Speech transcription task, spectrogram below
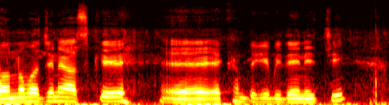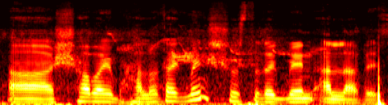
ধন্যবাদ জানিয়ে আজকে এখান থেকে বিদায় নিচ্ছি। সবাই ভালো থাকবেন, সুস্থ থাকবেন, আল্লাহ হাফেজ।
